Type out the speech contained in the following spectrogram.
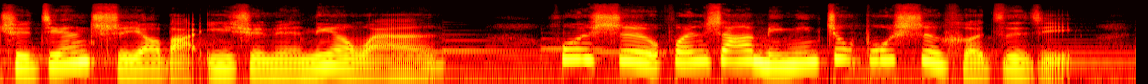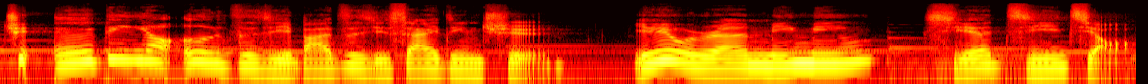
却坚持要把医学院念完；或是婚纱明明就不适合自己，却一定要饿自己把自己塞进去。也有人明明鞋挤脚，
